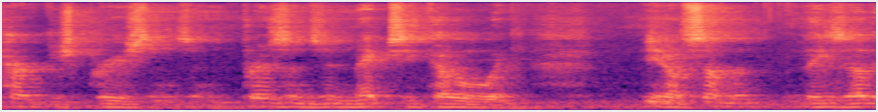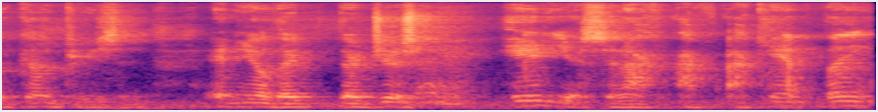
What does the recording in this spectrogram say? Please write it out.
Turkish prisons and prisons in Mexico and, you know, some of these other countries. And, and you know, they, they're just hideous. And I, I, I can't think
